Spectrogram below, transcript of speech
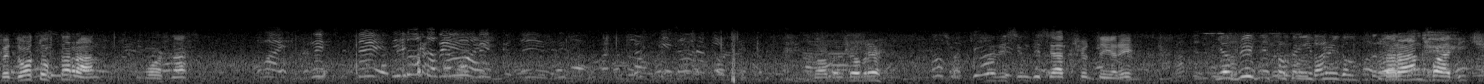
Федотов Таран. Можна. Давай, ти, ти, ти, давай. Добре, добре. 184. Я в житті столько не прыгал. Таран Бабіч.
